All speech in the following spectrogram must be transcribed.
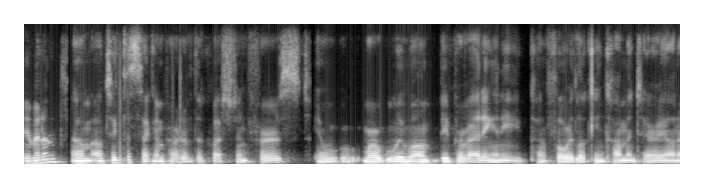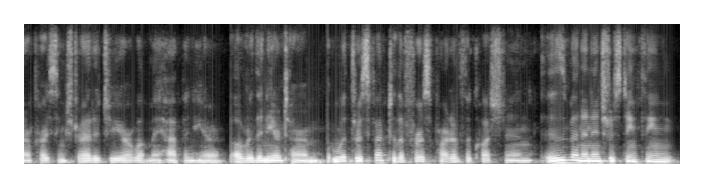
imminent? Um, I'll take the second part of the question first. You know, we won't be providing any kind of forward-looking commentary on our pricing strategy or what may happen here over the near term. With respect to the first part of the question, this has been an interesting thing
